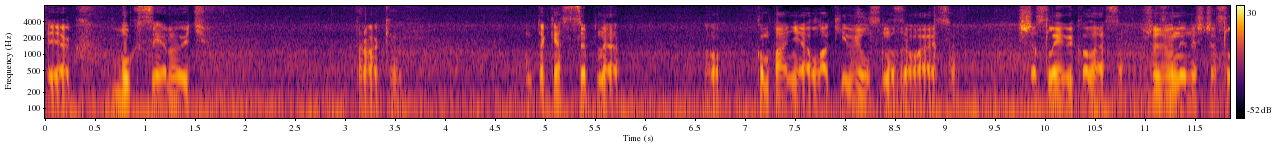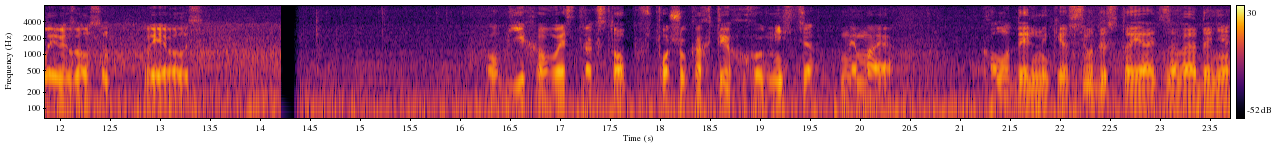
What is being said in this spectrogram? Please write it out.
Погляньте, як буксирують траки. Таке сцепне. О, компанія Lucky Wheels називається. Щасливі колеса. Щось вони нещасливі зовсім виявились. Об'їхав весь тракстоп в пошуках тихого місця немає. Холодильники всюди стоять заведені.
